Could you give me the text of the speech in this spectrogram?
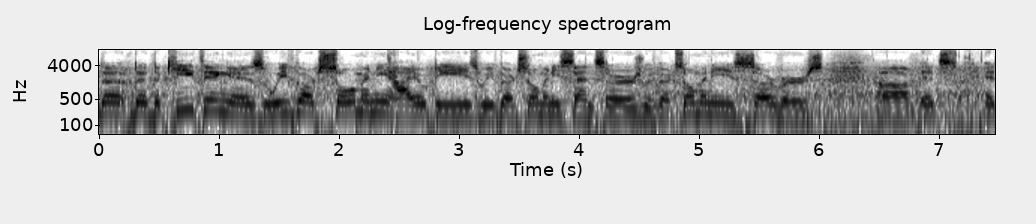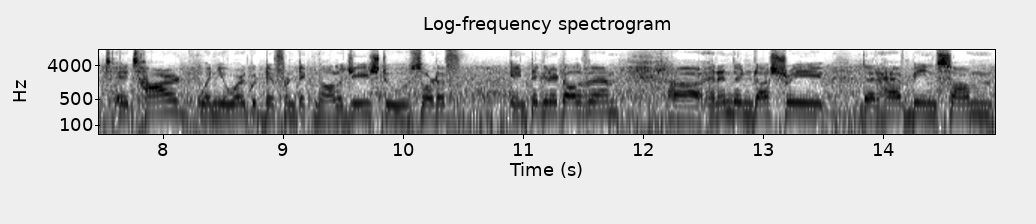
the, the, the, key thing is we've got so many IoTs, we've got so many sensors, we've got so many servers. Uh, it's, it's, it's hard when you work with different technologies to sort of integrate all of them. Uh, and in the industry, there have been some,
